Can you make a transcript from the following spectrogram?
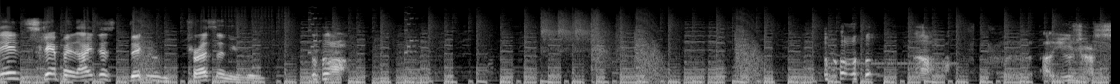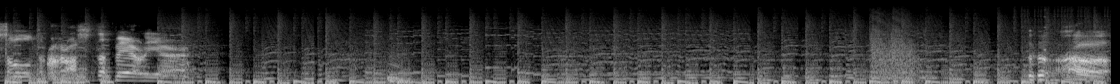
didn't skip it. I just didn't trust anything. I'll use your soul to cross the barrier. Uh.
